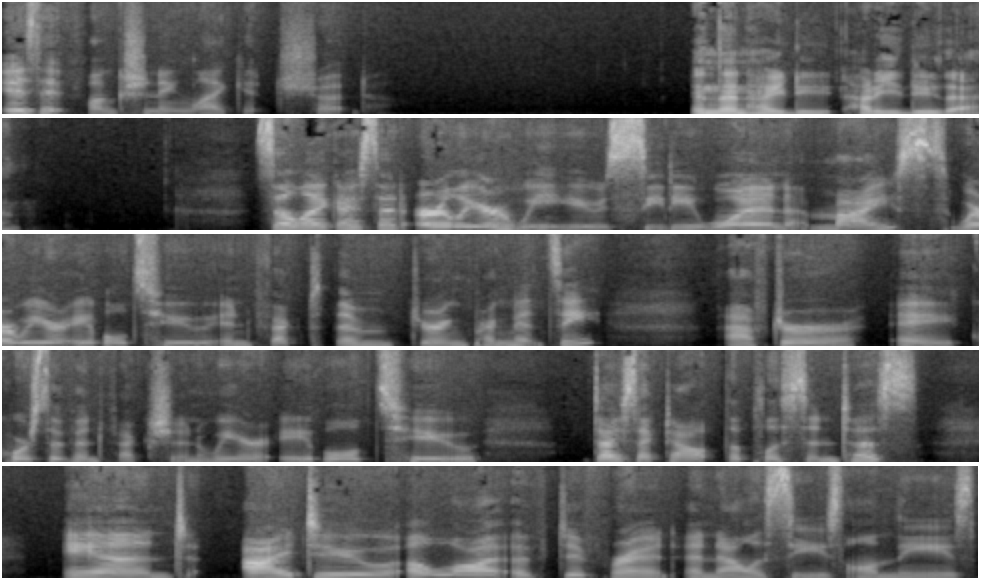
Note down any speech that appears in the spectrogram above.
Is it functioning like it should? And then how do you, how do you do that? So, like I said earlier, we use CD1 mice where we are able to infect them during pregnancy after a course of infection, we are able to dissect out the placentas. And I do a lot of different analyses on these,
